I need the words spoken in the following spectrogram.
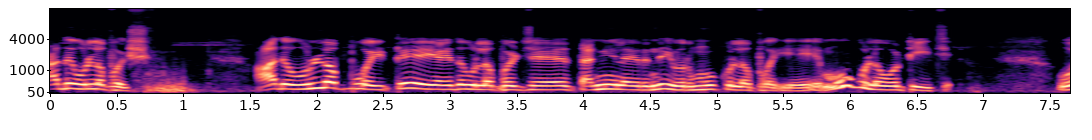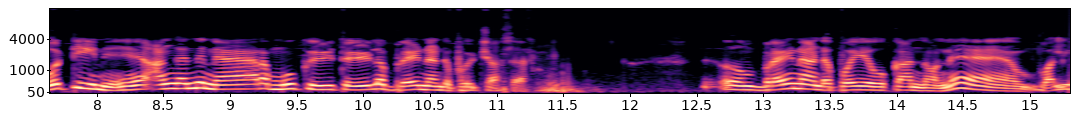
அது உள்ளே போயிடுச்சு. அது உள்ளே போயிட்டு எது உள்ளே போயிடுச்சு? தண்ணியில் இருந்து இவர் மூக்குள்ளே போய் மூக்குள்ளே ஒட்டிச்சு ஒட்டின்னு அங்கேருந்து நேராக மூக்கு இழுத்து இழுல பிரெயின் ஆண்டை போயிடுச்சான் சார்? பிரெயின் ஆண்டை போய் உட்காந்தோடனே வலி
